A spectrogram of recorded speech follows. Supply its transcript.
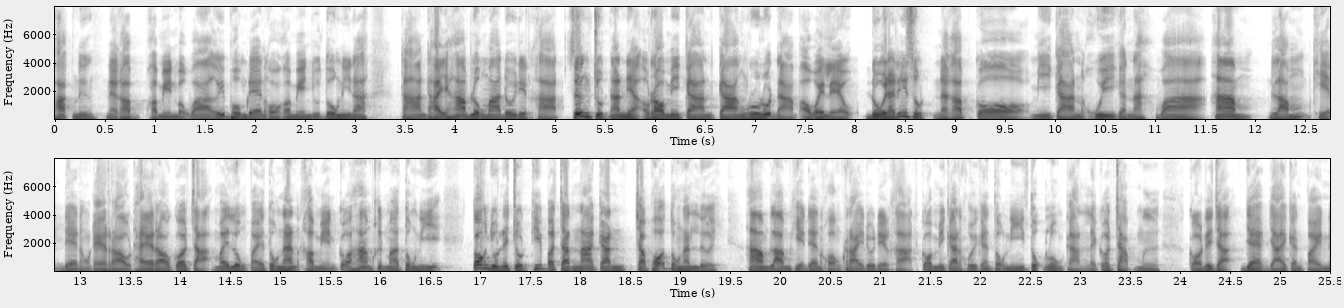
พักหนึ่งนะครับเขมรบอกว่าเอ้ยพรมแดนของเขมรอยู่ตรงนี้นะทหารไทยห้ามลงมาโดยเด็ดขาด ซึ่งจุดนั้นเนี่ยเรามีการกางรั้วลวดหนามเอาไว้แล้ว โดยท้ายที่สุดนะครับก็มีการคุยกันนะว่าห้ามล้ำเขตแดนของไทยเรา ไทยเราก็จะไม่ลงไปตรงนั้นเขมรก็ห้ามขึ้นมาตรงนี้ ต้องอยู่ในจุดที่ประจันหน้ากันเฉพาะตรงนั้นเลยห้ามล้ำเขตแดนของใครโดยเด็ดขาด ก็มีการคุยกันตรงนี้ตกลงกัน แล้วก็จับมือ ก่อนที่จะแยกย้ายกันไปใน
